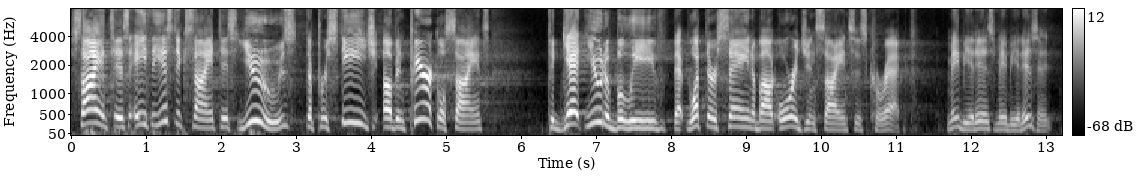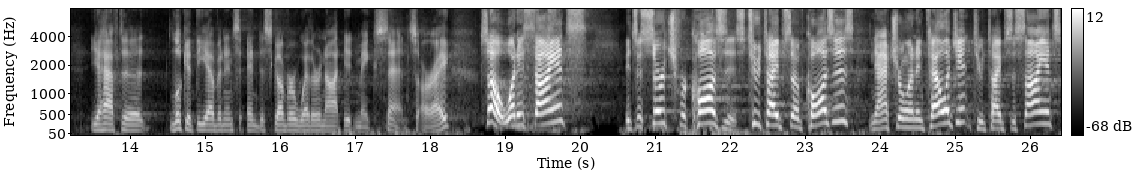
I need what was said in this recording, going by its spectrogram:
scientists, atheistic scientists, use the prestige of empirical science to get you to believe that what they're saying about origin science is correct. Maybe it is, maybe it isn't. You have to look at the evidence and discover whether or not it makes sense, all right? So, what is science? It's a search for causes. Two types of causes natural and intelligent, two types of science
